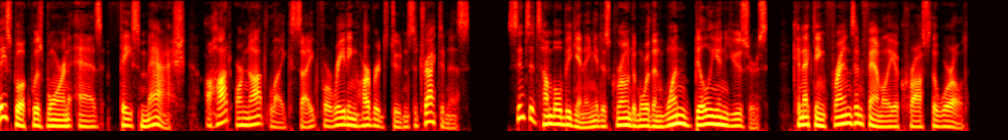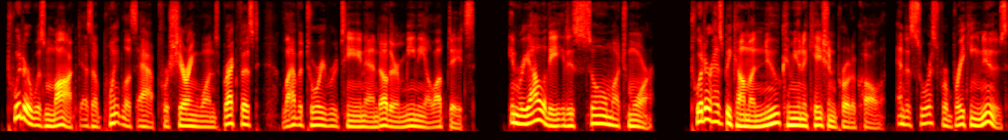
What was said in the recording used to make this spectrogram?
Facebook was born as FaceMash, a hot or not like site for rating Harvard students' attractiveness. Since its humble beginning, it has grown to more than 1 billion users, connecting friends and family across the world. Twitter was mocked as a pointless app for sharing one's breakfast, lavatory routine, and other menial updates. In reality, it is so much more. Twitter has become a new communication protocol and a source for breaking news,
